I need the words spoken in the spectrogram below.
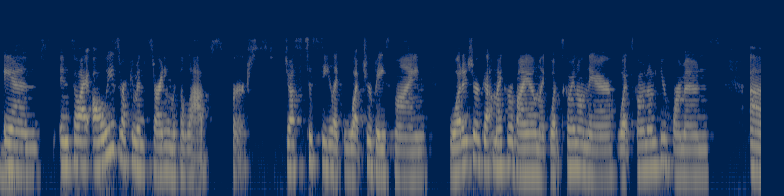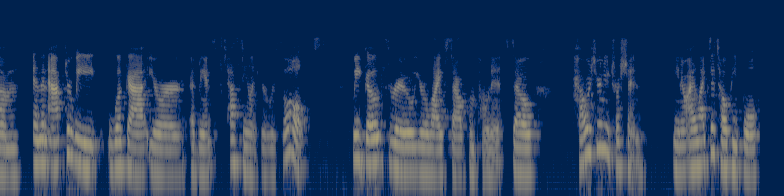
Mm-hmm. And and so I always recommend starting with the labs first, just to see like what's your baseline, what is your gut microbiome, like what's going on there, what's going on with your hormones. Um, and then after we look at your advanced testing, like your results, we go through your lifestyle component. So how is your nutrition? You know, I like to tell people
